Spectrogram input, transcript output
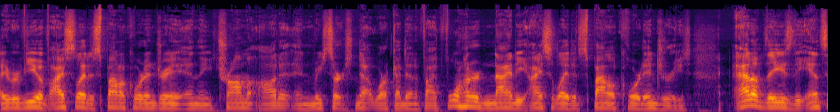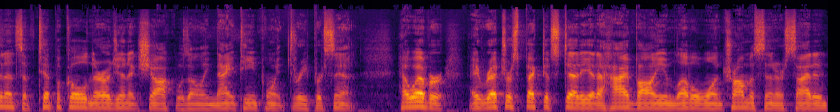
A review of isolated spinal cord injury in the Trauma Audit and Research Network identified 490 isolated spinal cord injuries. Out of these, the incidence of typical neurogenic shock was only 19.3%. However, a retrospective study at a high volume level 1 trauma center cited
